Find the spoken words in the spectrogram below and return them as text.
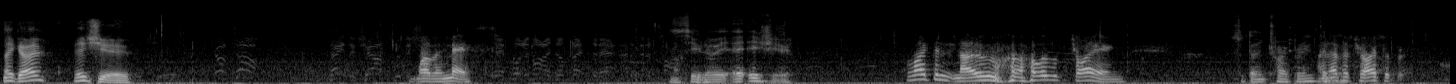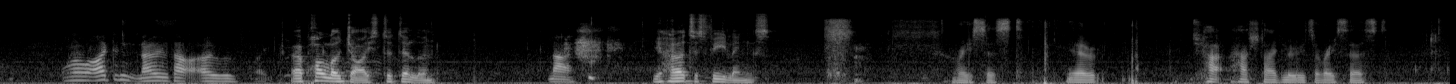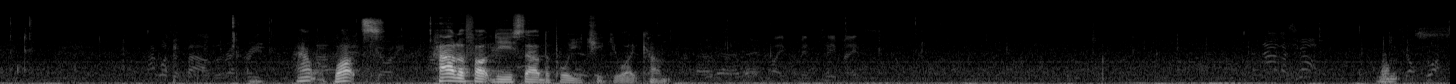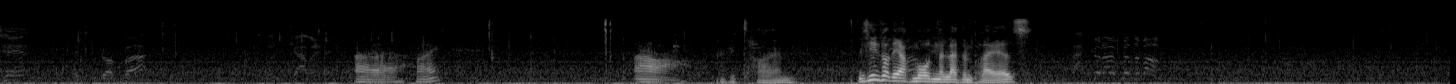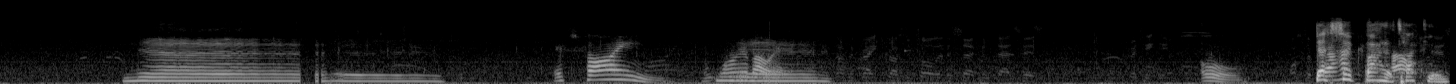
There you go. It's you. Well, they missed. See, Louis, it is you. Well, I didn't know. I wasn't trying. So don't try bringing I never tried to. br- Well, I didn't know that I was like. Apologise to Dylan. No. You hurt his feelings. Racist. Yeah. Ha- hashtag Louis a racist. How? What? How the fuck do you stay out the pool, you cheeky white cunt? Uh, right. Ah. Every time. It seems like they have more than 11 players. No. It's fine. Don't worry about it. Oh. That's so bad at tackling.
